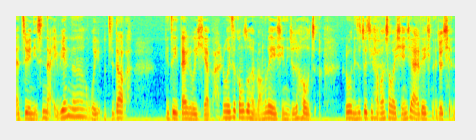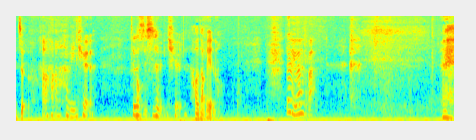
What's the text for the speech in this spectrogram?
那至于你是哪一边呢？我也不知道啊，你自己代入一下吧。如果你是工作很忙类型，你就是后者。如果你是最近好不容易稍微闲下来类型的，就前者。好好，很明确，这个指示很明确的。好讨厌哦。那没办法。哎，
